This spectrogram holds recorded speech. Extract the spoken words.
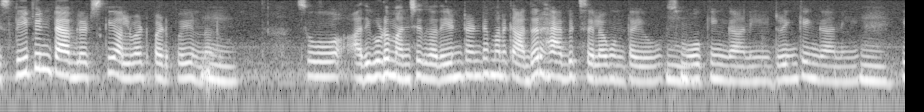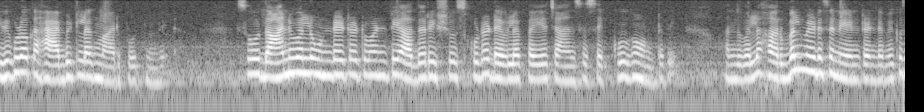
ఈ స్లీపింగ్ ట్యాబ్లెట్స్కి అలవాటు పడిపోయి ఉన్నారు. సో అది కూడా మంచిది కదా. ఏంటంటే మనకి అదర్ హ్యాబిట్స్ ఎలా ఉంటాయో స్మోకింగ్ కానీ డ్రింకింగ్ కానీ ఇది కూడా ఒక హ్యాబిట్ లాగా మారిపోతుంది. సో దానివల్ల ఉండేటటువంటి అదర్ ఇష్యూస్ కూడా డెవలప్ అయ్యే ఛాన్సెస్ ఎక్కువగా ఉంటుంది. అందువల్ల హర్బల్ మెడిసిన్ ఏంటంటే మీకు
